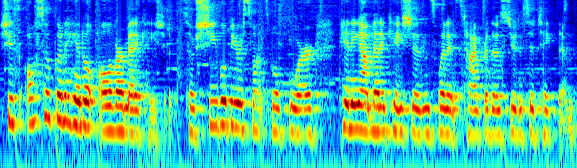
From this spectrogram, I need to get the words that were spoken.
She's also going to handle all of our medications. So she will be responsible for handing out medications when it's time for those students to take them.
